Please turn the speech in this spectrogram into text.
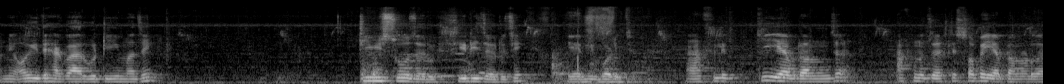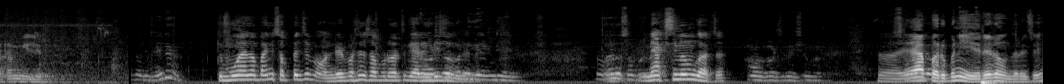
अनि अघि देखाएको अर्को टिभीमा चाहिँ टिभी सोजहरू सिरिजहरू चाहिँ हेर्ने बढी छ। आफूले के एप डाउनलोड हुन्छ आफ्नो चोइसले सबै एप डाउनलोड गरेर मिल्यो। त्यो मोबाइलमा पनि सबै चाहिँ हन्ड्रेड पर्सेन्ट सपोर्ट गर्छ ग्यारेन्टी चाहिँ हुँदैन म्याक्सिमम् गर्छ। अँ गर्छ म्याक्सिमम गर्छ। अँ, एपहरू पनि हेरेर हुँदो रहेछ है।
